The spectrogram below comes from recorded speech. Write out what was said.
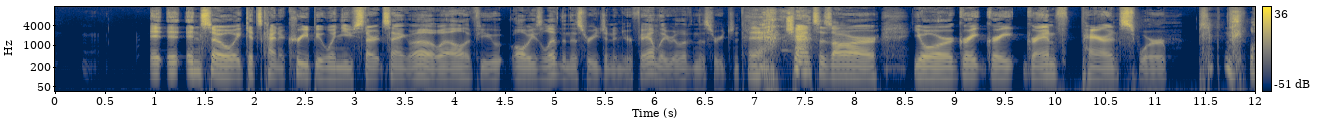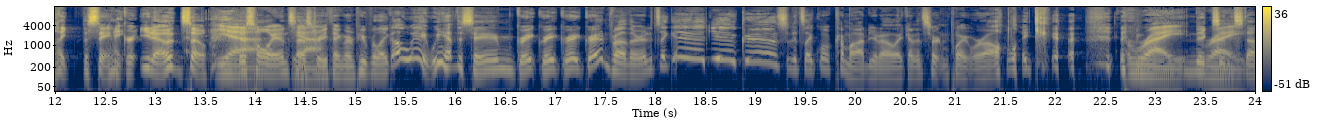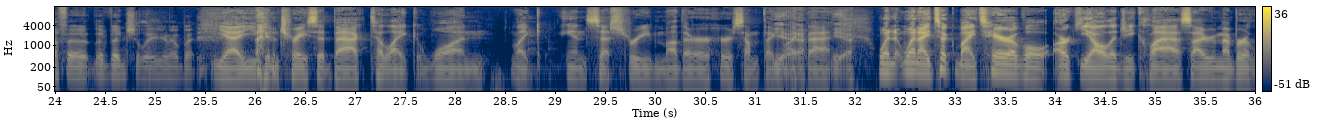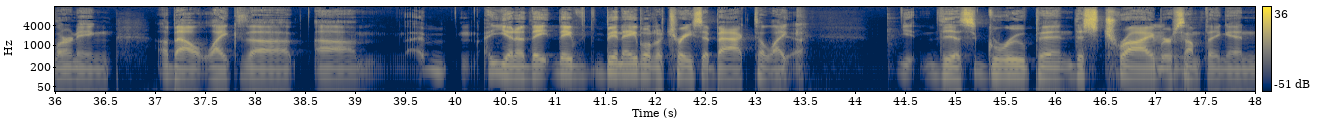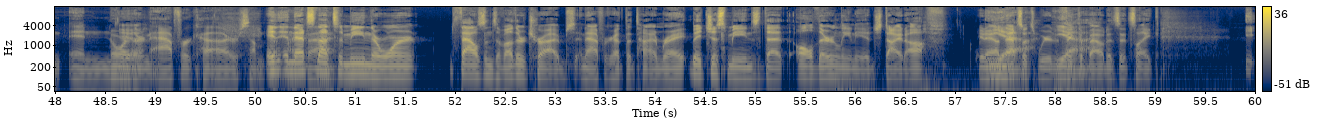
it, it, and so it gets kind of creepy when you start saying, "Oh, well, if you always lived in this region and your family lived in this region, chances are your great great grandparents were like the same, gra- you know." So Yeah, this whole ancestry yeah. thing, when people are like, "Oh, wait, we have the same great great great grandfather," and it's like, "Eh, yeah, gross," and it's like, "Well, come on," you know, like at a certain point, we're all like Right. mixing right. stuff uh, eventually, you know. But Yeah, you can trace it back to like one like ancestry mother or something Yeah, like that. yeah. When when I took my terrible archaeology class, I remember learning about like the um you know, they they've been able to trace it back to like Yeah. this group and this tribe or mm-hmm. something in in northern Africa or something. and, and like that's that. not to mean there weren't thousands of other tribes in Africa at the time, right? It just means that all their lineage died off. You know, and that's what's weird to yeah. think about. Is it's like,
